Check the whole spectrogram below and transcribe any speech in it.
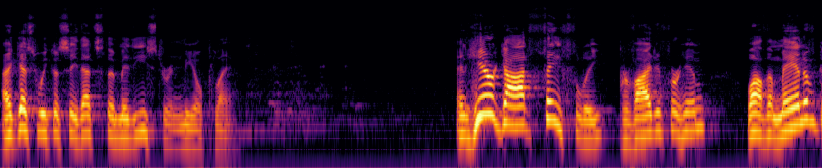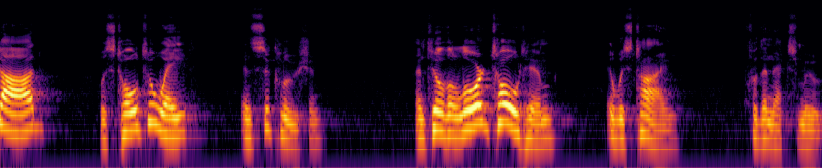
I guess we could say that's the Mideastern meal plan. And here God faithfully provided for him while the man of God was told to wait in seclusion until the Lord told him it was time for the next move.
